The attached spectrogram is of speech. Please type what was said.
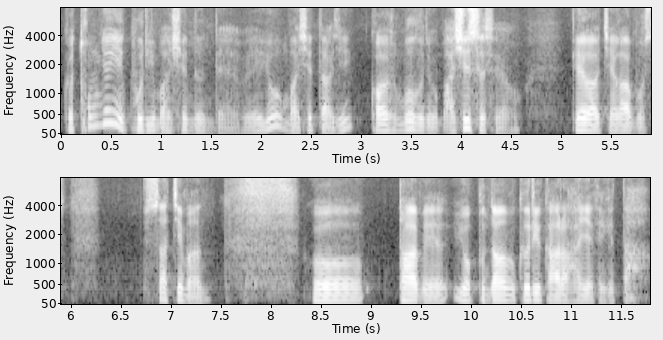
그 통영이 굴이 맛있는데 왜요 맛있다지? 거기서 먹으니까 맛있으세요. 그래가 제가 뭐 쌌지만 어 다음에 요 분당하면 그리 가라 해야 되겠다.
